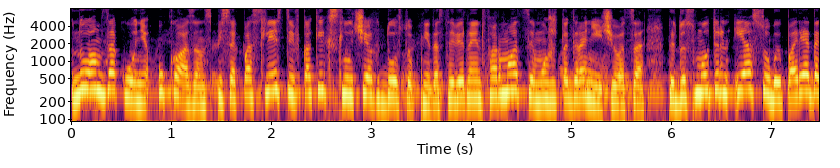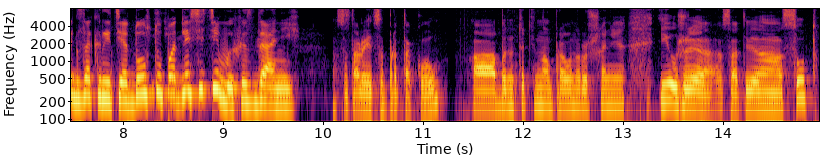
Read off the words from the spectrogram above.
В новом законе указан список последствий, в каких случаях доступ к недостоверной информации может ограничиваться. Предусмотрен и особый порядок закрытия доступа для сетевых изданий. Составляется протокол об административном правонарушении, и уже, соответственно, суд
